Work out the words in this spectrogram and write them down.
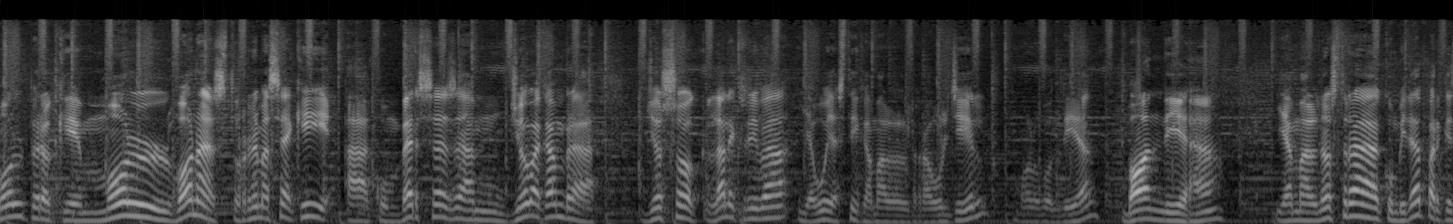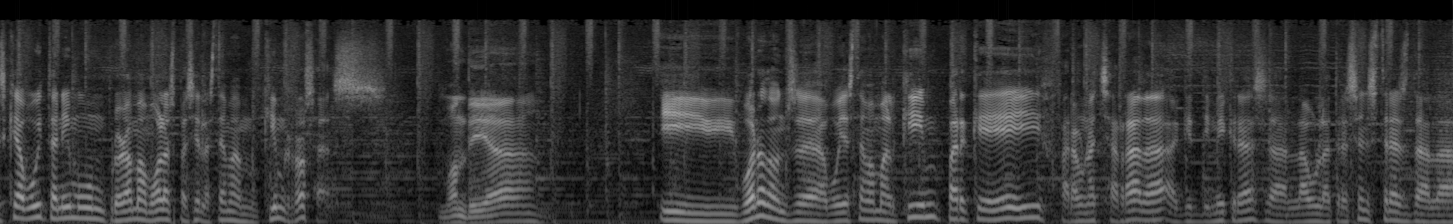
Molt, però que molt bones. Tornem a ser aquí a Converses amb Jove Cambra. Jo sóc l'Àlex Riba i avui estic amb el Raül Gil. Molt bon dia. Bon dia. I amb el nostre convidat, perquè és que avui tenim un programa molt especial. Estem amb Quim Rosas. Bon dia. I, bueno, doncs eh, avui estem amb el Quim perquè ell farà una xerrada aquest dimecres a l'aula 303 de la,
